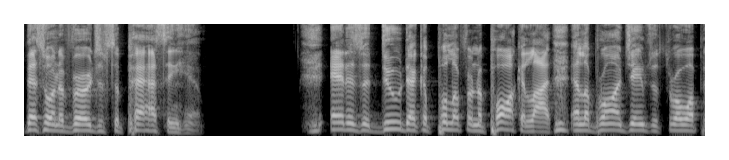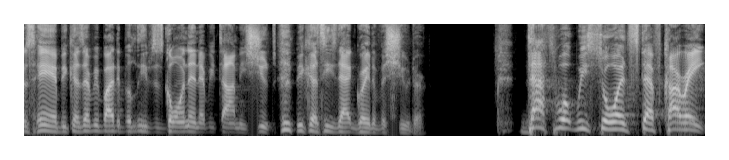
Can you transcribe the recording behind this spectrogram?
That's on the verge of surpassing him. And is a dude that could pull up from the parking lot and LeBron James would throw up his hand because everybody believes it's going in every time he shoots because he's that great of a shooter. That's what we saw in Steph Curry,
